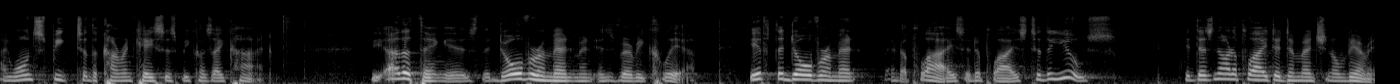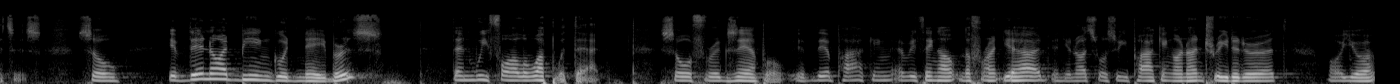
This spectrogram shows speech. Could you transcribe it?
I won't speak to the current cases because I can't. The other thing is the Dover Amendment is very clear. If the Dover Amendment applies, it applies to the use. It does not apply to dimensional variances. So if they're not being good neighbors, then we follow up with that. So, for example, if they're parking everything out in the front yard and you're not supposed to be parking on untreated earth, or you're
